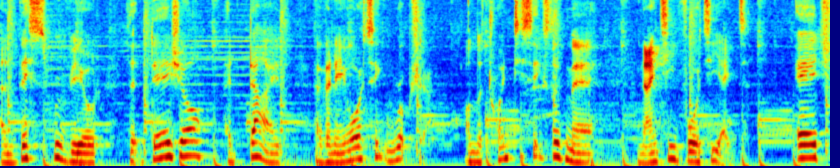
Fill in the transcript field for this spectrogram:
and this revealed that Dajo had died of an aortic rupture on the 26th of May 1948, aged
